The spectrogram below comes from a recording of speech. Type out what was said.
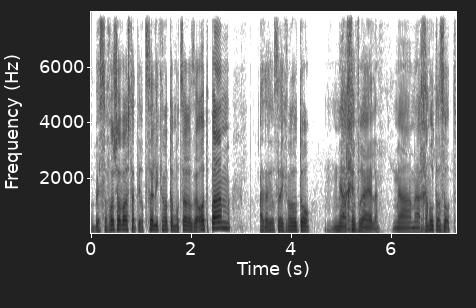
בסופו של דבר, כשאתה תרצה לקנות את המוצר הזה עוד פעם, אתה תרצה לקנות אותו מהחבר'ה האלה, מה, מהחנות הזאת.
